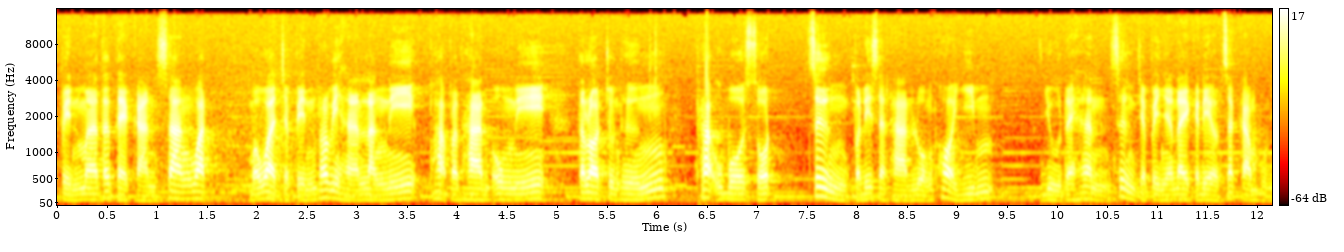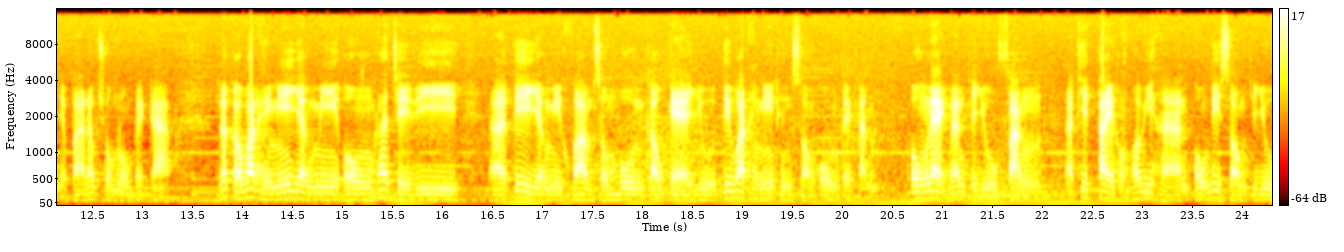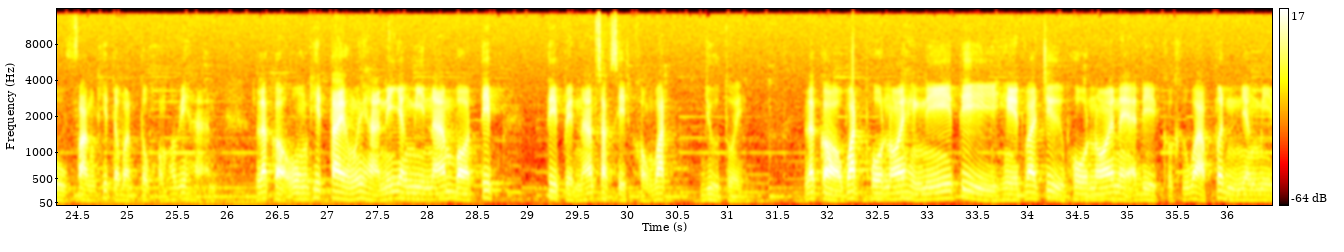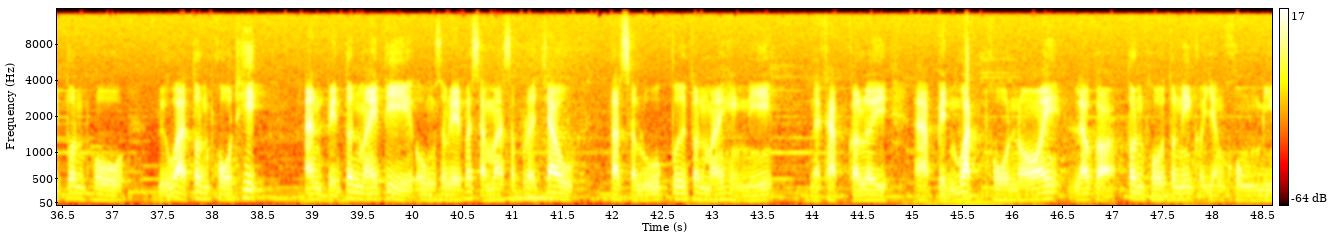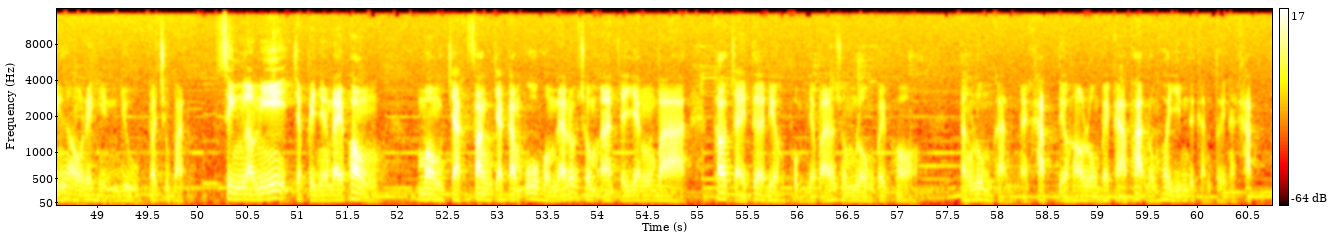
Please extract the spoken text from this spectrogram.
เป็นมาตั้งแต่การสร้างวัดมาว่าจะเป็นพระวิหารหลังนี้พระประธานองค์นี้ ตลอดจนถึงพระอุโบสถ ซึ่งประดิษฐานหลวงพ่อยิ้มอยู่ในหั่นซึ่งจะเป็นอย่างไรกระเดียวสักกรรมผมจะพาท่านผู้ชมลงไปกราบ แล้วก็วัดแห่งนี้ยังมีองค์พระเจดีย์ที่ยังมีความสมบูรณ์เก่าแก่อยู่ที่วัดแห่งนี้ถึง 2 องค์ด้วยกัน องค์แรกนั้นจะอยู่ฝั่งทิศใต้ของพระวิหาร องค์ที่ 2 จะอยู่ฝั่งทิศตะวันตกของพระวิหาร แล้วก็องค์ทิศใต้ของวิหารนี้ยังมีน้ำบ่อติบที่เป็นน้ำศักดิ์สิทธิ์ของวัดอยู่ตัวแล้วก็วัดโพน้อยแห่งนี้ที่เหตุว่าชื่อโพน้อยในอดีตก็คือว่าเปิ้ลยังมีต้นโพ หรือว่าต้นโพธิอันเป็นต้นไม้ที่องค์สมเด็จพระสัมมาสัมพุทธเจ้าตัดสรู้ปื้นต้นไม้แห่งนี้นะครับก็เลยเป็นวัดโพน้อย แล้วก็ต้นโพต้นนี้ก็ยังคงมีเงาได้เห็นอยู่ปัจจุบัน สิ่งเหล่านี้จะเป็นอย่างไรพ่อง มองจากฟังจากคำอู้ผมแล้วท่านผู้ชมอาจจะยังบาเข้าใจเตื้อเดียวผมจะพาท่านผู้ชมลงไปพอตั้งรุ่มกันนะครับ เดี๋ยวเราลงไปกาพระหลวงพ่อยิ้มด้วยกันตัวนะครับ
